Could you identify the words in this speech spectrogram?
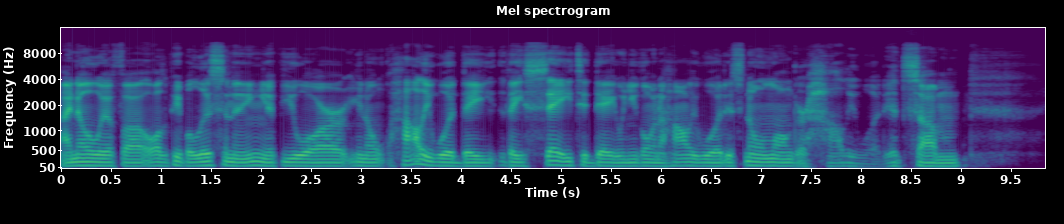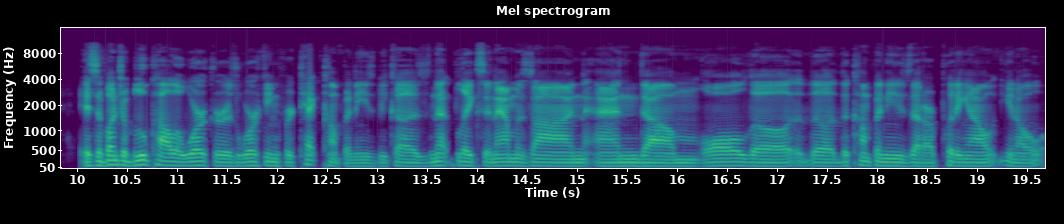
I know if uh, all the people listening, if you are, you know, Hollywood, they they say today when you go into Hollywood, it's no longer Hollywood. It's um, it's a bunch of blue collar workers working for tech companies because Netflix and Amazon and um, all the the the companies that are putting out you know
